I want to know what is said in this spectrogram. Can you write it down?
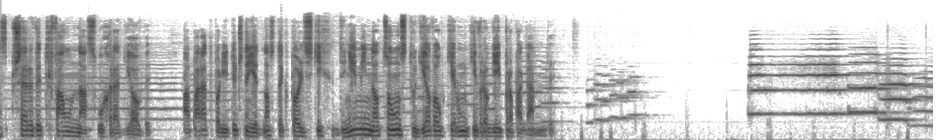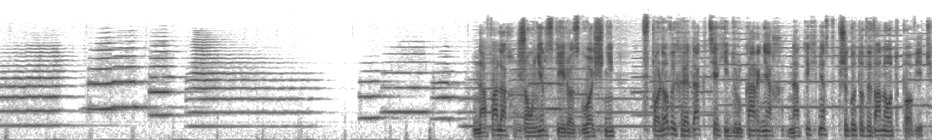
Bez przerwy trwał nasłuch radiowy. Aparat polityczny jednostek polskich dniem i nocą studiował kierunki wrogiej propagandy. Na falach żołnierskiej rozgłośni, w polowych redakcjach i drukarniach natychmiast przygotowywano odpowiedź.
